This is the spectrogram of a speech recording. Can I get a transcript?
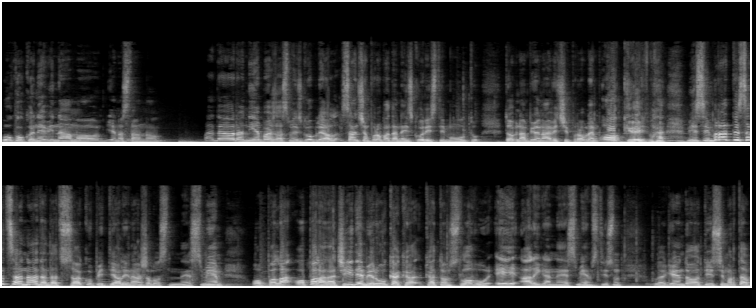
ukoliko ne vinamo, jednostavno, pa dobro, nije baš da smo izgubili, ali sad ćemo probati da ne iskoristimo ultu. To bi nam bio najveći problem. Ok, mislim, brate, sad se nadam da ću sakupiti, ali nažalost ne smijem. Opala, opala, znači ide mi ruka ka, tom slovu E, ali ga ne smijem stisnut. Legendo, ti si mrtav.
